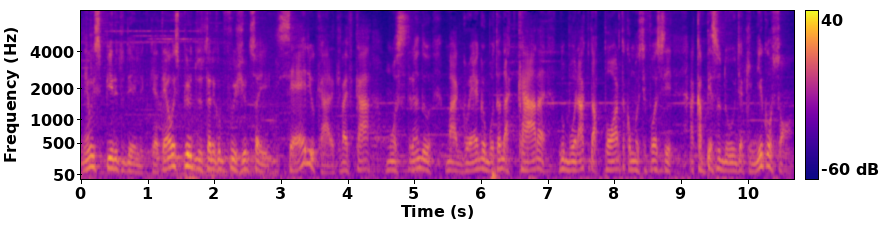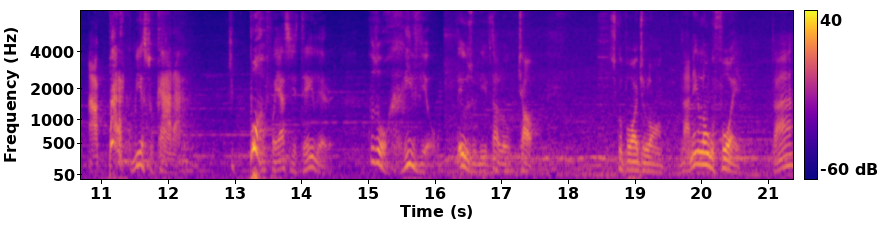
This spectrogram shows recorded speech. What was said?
Nem o espírito dele, porque até o espírito do Stanley Kubrick fugiu disso aí. Sério, cara, que vai ficar mostrando McGregor botando a cara no buraco da porta como se fosse a cabeça do Jack Nicholson? Ah, para com isso, cara! Porra foi essa de trailer? Coisa horrível. Deus o livre, tá louco. Tchau. Desculpa o áudio longo. Não, nem longo foi, tá?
